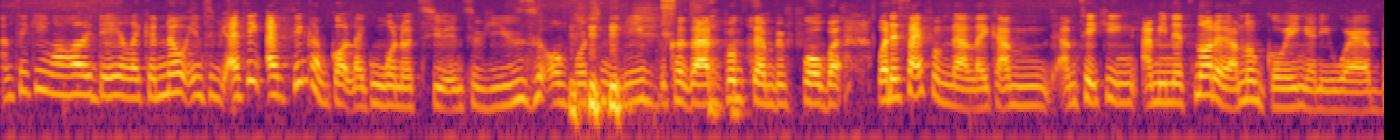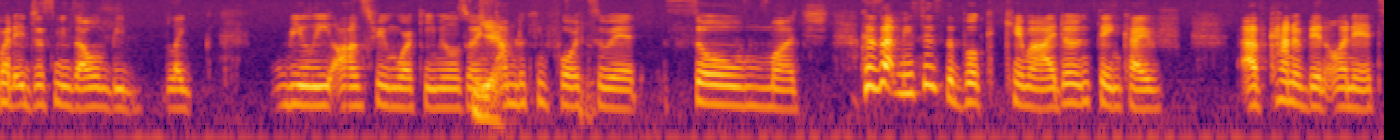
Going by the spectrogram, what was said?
I'm taking a holiday, like a no interview. I think I think I've got like one or two interviews, unfortunately, because I had booked them before. But but aside from that, like I'm I'm taking. I mean, it's not a. I'm not going anywhere, but it just means I won't be like really answering work emails or. Yeah. I'm looking forward to it so much because that means since the book came out, I don't think I've I've kind of been on it.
